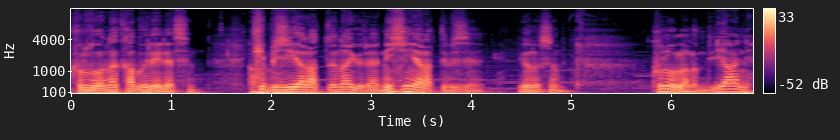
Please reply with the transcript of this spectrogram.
kulluğuna kabul eylesin. Ki Amin. bizi yarattığına göre niçin yarattı bizi Yunus'um? Kul olalım diye. Yani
